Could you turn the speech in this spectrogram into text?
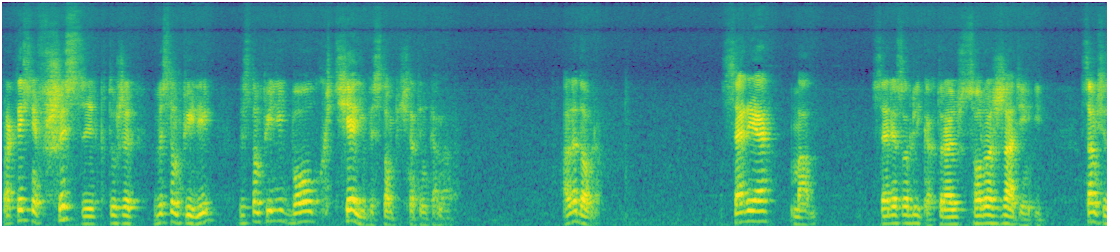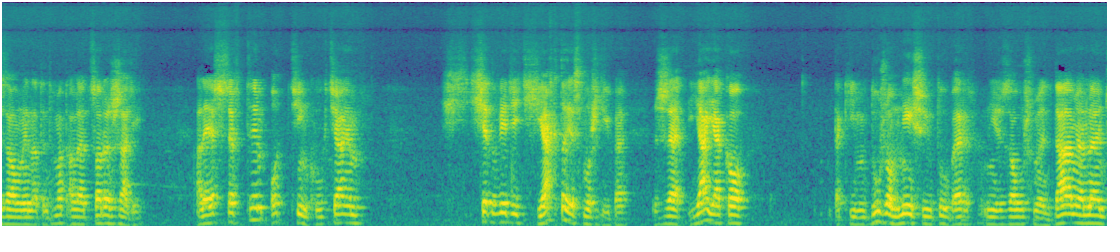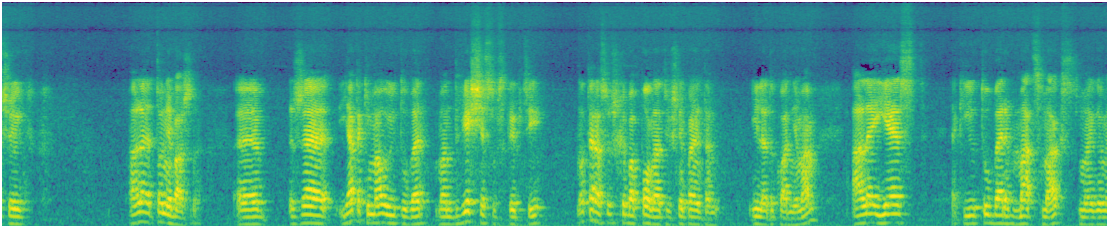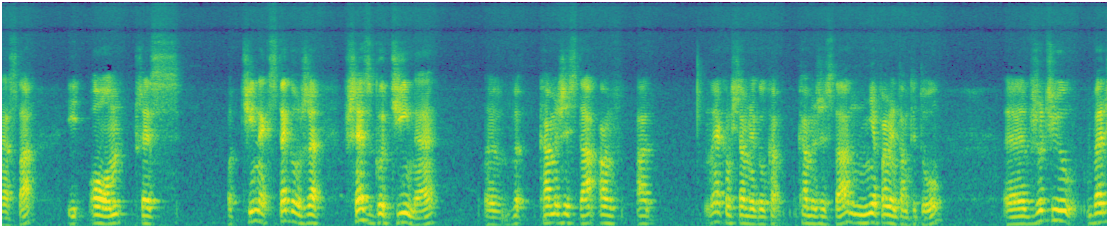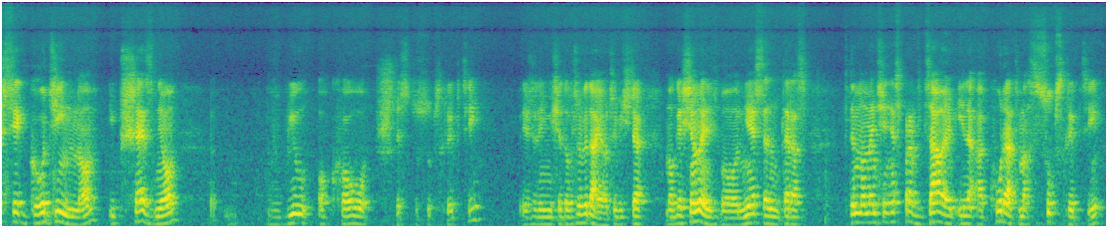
Praktycznie wszyscy, którzy wystąpili, wystąpili, bo chcieli wystąpić na tym kanale. Ale dobra. Serię mam. Serię z Orlika, która już coraz rzadziej i sam się załamuję na ten temat, ale coraz rzadziej. Ale jeszcze w tym odcinku chciałem się dowiedzieć, jak to jest możliwe, że ja jako taki dużo mniejszy youtuber niż załóżmy Damian Lęczyk, ale to nieważne, e, że ja taki mały youtuber mam 200 subskrypcji, no teraz już chyba ponad, już nie pamiętam ile dokładnie mam, ale jest taki youtuber Max z mojego miasta i on przez odcinek z tego, że przez godzinę e, w, kamerzysta, a, a no jakąś tam jego ka, kamerzysta, nie pamiętam tytułu, e, wrzucił wersję godzinną i przez nią wbił około 300 subskrypcji, jeżeli mi się dobrze wydaje. Oczywiście mogę się mylić, bo nie jestem teraz w tym momencie nie sprawdzałem ile akurat ma subskrypcji,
